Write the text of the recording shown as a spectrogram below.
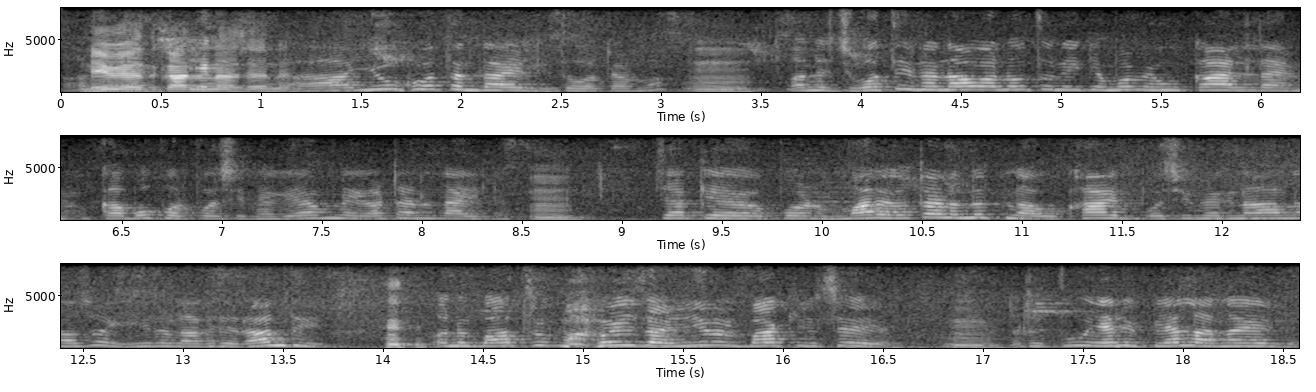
અને નિવેદ કાલના છે ને? હા યુ ખોતન દાય લીધો અટાણમાં. અને જ્યોતિને નાવાનું હતું ને કે મમ્મી હું કાલ નાય કા બપોર પછી. મેં કે એમ નહીં અટાણે નાઈ લે. ત્યાં કે પણ મારે અટાણે નથી લાવવું ખાઈને પછી. મેં ના ના જો હિરલ આગળ રાંધી અને બાથરૂમમાં હોય જાય હિરલ બાકી છે. એટલે તું એની પહેલા નાઈ લે.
